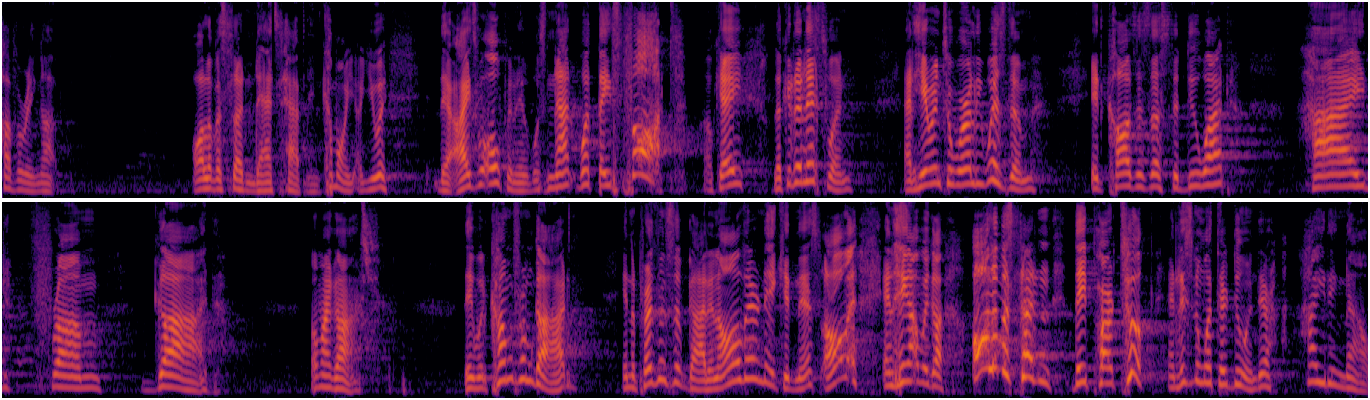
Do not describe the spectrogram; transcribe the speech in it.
covering up. All of a sudden, that's happening. Come on, you? Their eyes were open. It was not what they thought. Okay, look at the next one. Adhering to worldly wisdom, it causes us to do what? Hide from God. Oh my gosh. They would come from God in the presence of God in all their nakedness, all and hang out with God. All of a sudden, they partook. And listen to what they're doing. They're hiding now.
